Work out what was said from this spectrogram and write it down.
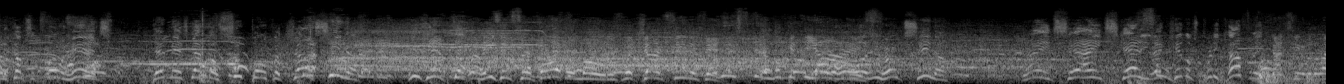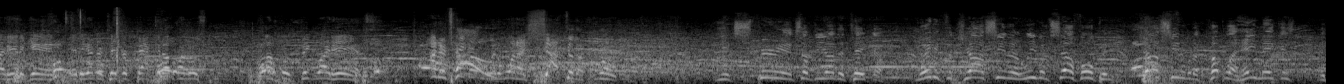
when it comes to throwing hands, Dead Man's got those soup bones, but John Cena, he's amped up. Well, he's in survival mode, is what John Cena's in. And look at the Oh, eyes. you heard Cena. I ain't, I ain't scared. That kid looks pretty confident. John Cena with the right hand again, and the Undertaker backing up on those, off those big right hands. Undertaker, oh, and what a shot to the throat. The experience of The Undertaker. Waiting for John Cena to leave himself open. John Cena with a couple of haymakers. And,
